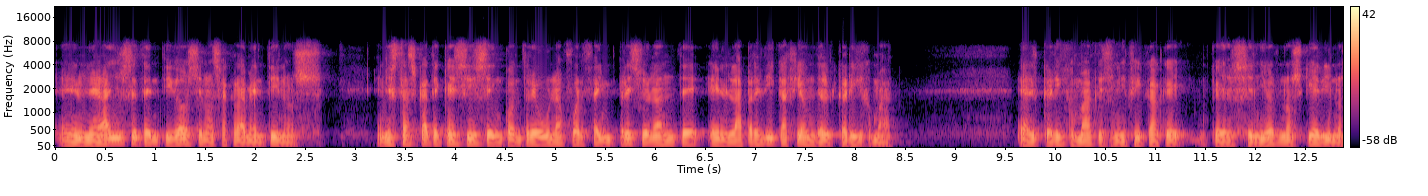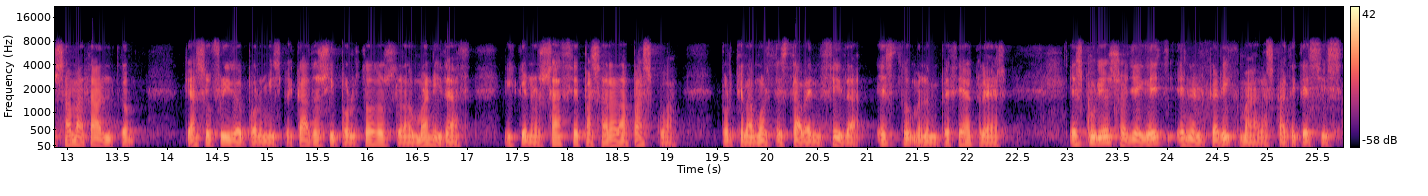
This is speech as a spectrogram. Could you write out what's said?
en el año 72, en los Sacramentinos, en estas catequesis encontré una fuerza impresionante en la predicación del querigma. El querigma, que significa que, el Señor nos quiere y nos ama tanto, que ha sufrido por mis pecados y por todos la humanidad, y que nos hace pasar a la Pascua, porque la muerte está vencida. Esto me lo empecé a creer. Es curioso, llegué en el querigma a las catequesis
